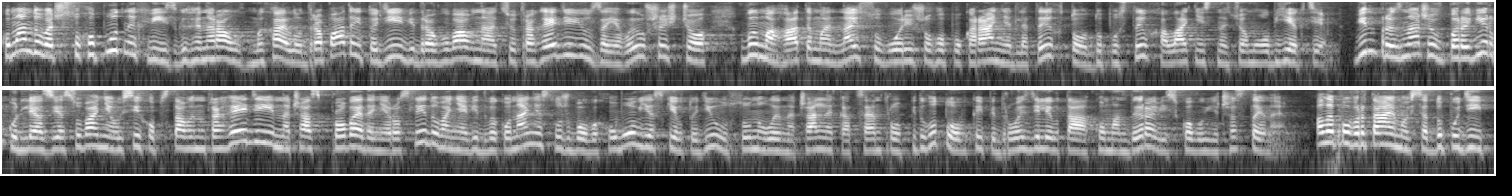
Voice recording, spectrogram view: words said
Командувач сухопутних військ генерал Михайло Драпатий тоді відреагував на цю трагедію, заявивши, що вимагатиме найсуворішого покарання для тих, хто допустив халатність на цьому об'єкті. Він призначив перевірку для з'ясування усіх обставин трагедії. На час проведення розслідування від виконання службових обов'язків тоді усунули начальника центру підготовки підрозділів та командира військової частини. Але повертаємося до подій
